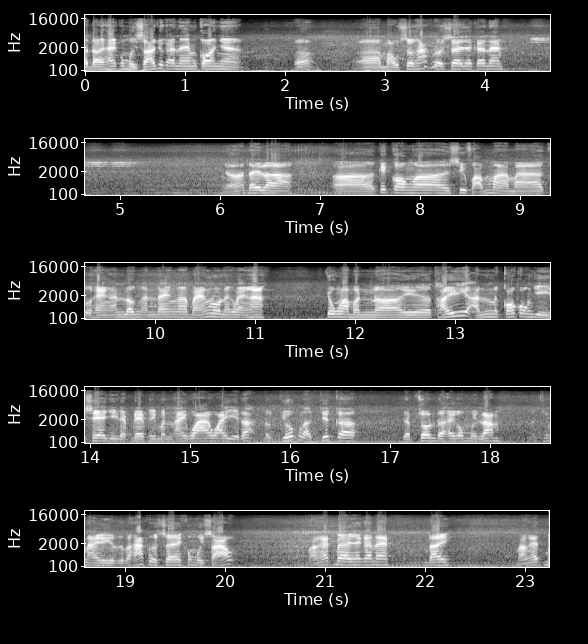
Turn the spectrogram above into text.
uh, đời 2016 cho các anh em coi nha. Đó. Uh, màu sơn HRC nha các anh em đó, đây là uh, cái con uh, siêu phẩm mà mà cửa hàng anh Lân anh đang ờ, bán luôn nè các bạn ha. Chung là mình uh, thấy ảnh có con gì xe gì đẹp đẹp thì mình hay qua quay gì đó. Được trước là chiếc uh, Repsol đời 2015 chiếc này là HRC 016 bản SB nha các anh em. Đây bản SB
